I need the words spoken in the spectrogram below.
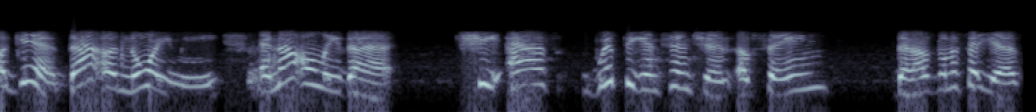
again, that annoyed me, and not only that, she asked with the intention of saying that I was going to say yes,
